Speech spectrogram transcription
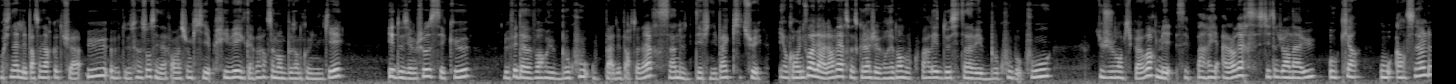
au final, les partenaires que tu as eus, euh, de toute façon, c'est une information qui est privée et que tu n'as pas forcément besoin de communiquer. Et deuxième chose, c'est que le fait d'avoir eu beaucoup ou pas de partenaires, ça ne définit pas qui tu es. Et encore une fois, là, à l'inverse, parce que là, j'ai vraiment beaucoup parlé de si tu en avais beaucoup, beaucoup, du jugement qu'il peut avoir, mais c'est pareil à l'inverse. Si tu en as eu aucun ou un seul,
